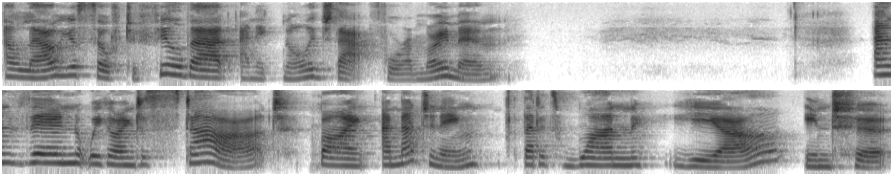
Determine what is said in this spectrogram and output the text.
allow yourself to feel that and acknowledge that for a moment. And then we're going to start by imagining that it's one year into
